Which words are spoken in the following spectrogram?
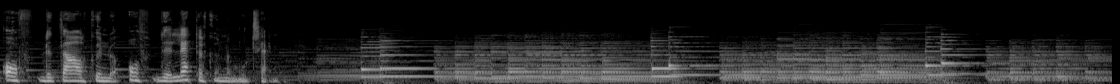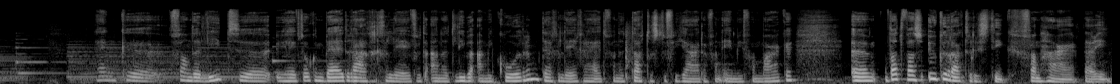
of de taalkunde of de letterkunde moet zijn. Henk van der Liet, uh, u heeft ook een bijdrage geleverd aan het Liebe Amicorum... ter gelegenheid van de 80ste verjaardag van Amy van Marken. Uh, wat was uw karakteristiek van haar daarin?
